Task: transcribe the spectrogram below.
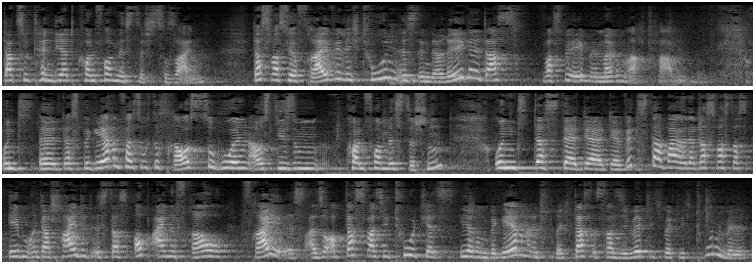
dazu tendiert, konformistisch zu sein. Das, was wir freiwillig tun, ist in der Regel das, was wir eben immer gemacht haben. Und äh, das Begehren versucht es rauszuholen aus diesem Konformistischen. Und das, der, der, der Witz dabei oder das, was das eben unterscheidet, ist, dass ob eine Frau frei ist, also ob das, was sie tut, jetzt ihrem Begehren entspricht, das ist, was sie wirklich, wirklich tun will,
